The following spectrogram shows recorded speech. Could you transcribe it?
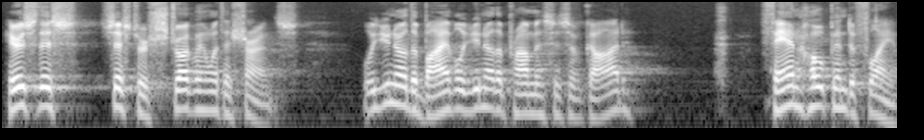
Here's this sister struggling with assurance. Well, you know the Bible, you know the promises of God. Fan hope into flame.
